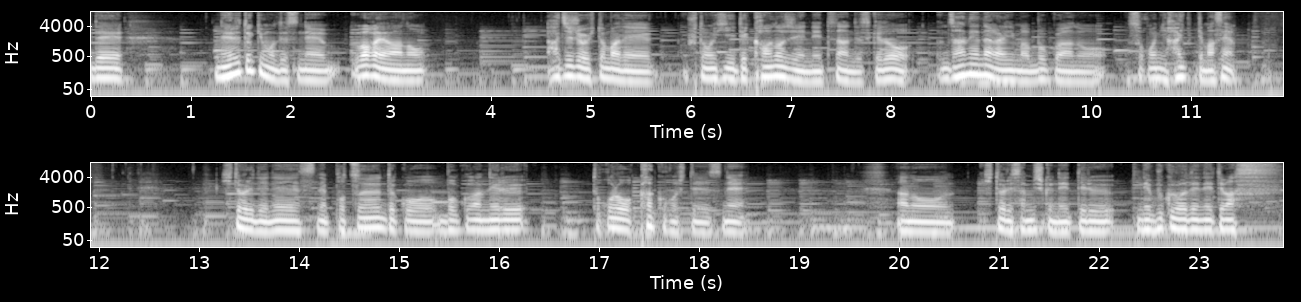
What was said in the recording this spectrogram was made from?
で寝る時もですね我が家はあの8畳一間で布団を引いて顔の字で寝てたんですけど残念ながら今僕はあのそこに入ってません。一人でねですねポツンとこう僕が寝るところを確保してですねあの一人寂しく寝てる寝袋で寝てます。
